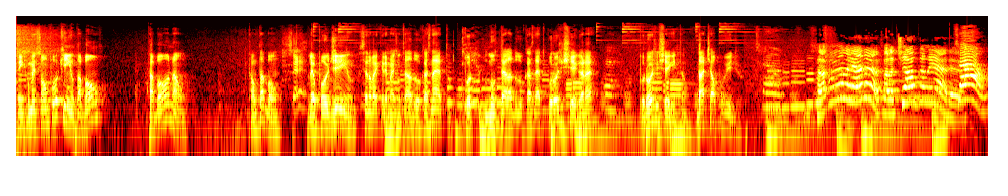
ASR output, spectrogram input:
tem que comer só um pouquinho, tá bom? Tá bom ou não? Então tá bom. Leopoldinho, você não vai querer mais Nutella do Lucas Neto? Por- Nutella do Lucas Neto por hoje chega, né? Por hoje chega então. Dá tchau pro vídeo. Fala com a galera. Fala tchau, galera. Tchau.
